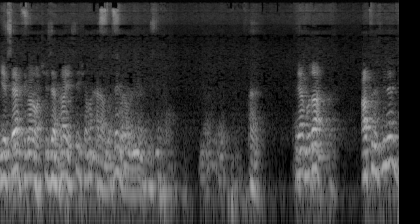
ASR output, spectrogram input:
yese himar vahşi zebra yese inşallah helal olur değil mi? Evet. Yani burada atın ismi ne?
